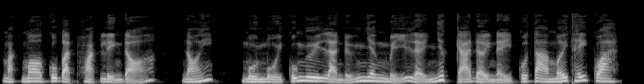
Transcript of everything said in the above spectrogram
Mặt mo của Bạch Hoạt liền đỏ, nói, mùi mùi của ngươi là nữ nhân mỹ lệ nhất cả đời này của ta mới thấy qua,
